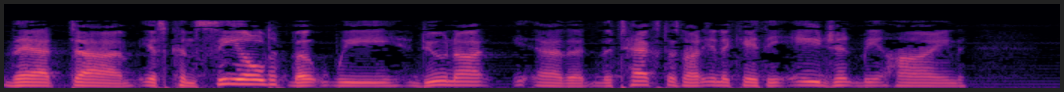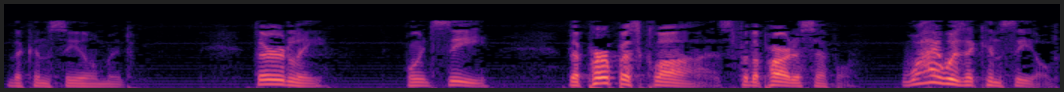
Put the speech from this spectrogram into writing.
that uh, it's concealed, but we do not. Uh, the, the text does not indicate the agent behind the concealment. Thirdly, point C, the purpose clause for the participle. Why was it concealed?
